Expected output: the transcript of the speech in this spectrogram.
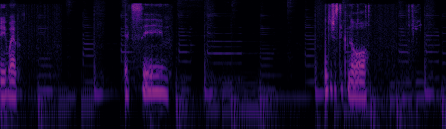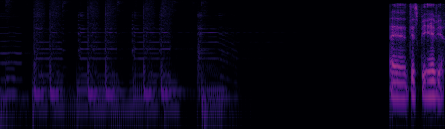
the web. Let's see. Just ignore. Uh, this behavior.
